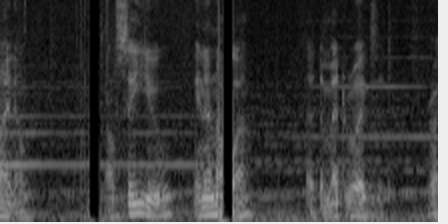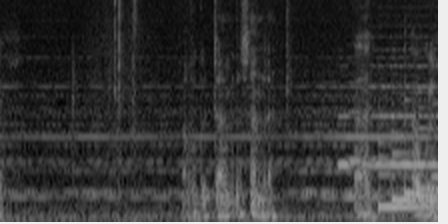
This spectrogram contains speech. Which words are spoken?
Right now. I'll see you in an hour at the metro exit. Right. Have a good time at the centre. Aye, uh, I will.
